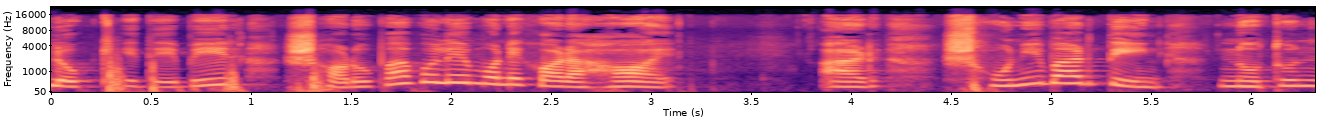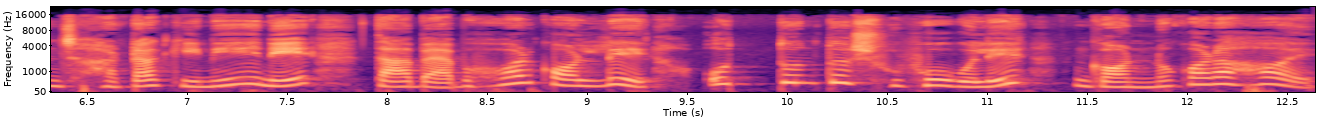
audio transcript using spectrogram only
লক্ষ্মী দেবীর স্বরূপা বলে মনে করা হয়। আর শনিবার দিন নতুন ঝাঁটা কিনে এনে তা ব্যবহার করলে অত্যন্ত শুভ বলে গণ্য করা হয়।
